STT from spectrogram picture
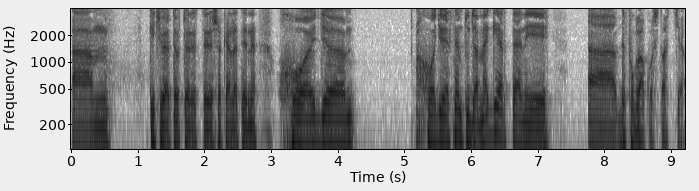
Um, kicsivel több történés a kelleténél. Hogy, um, hogy ő ezt nem tudja megérteni, uh, de foglalkoztatja.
